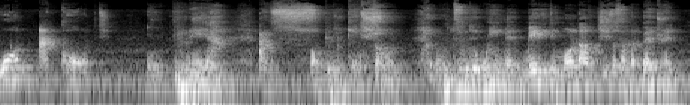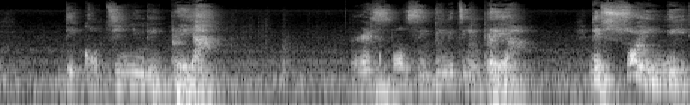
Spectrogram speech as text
one accord in prayer and supplication with the women, Mary, the mother of Jesus, and the brethren. They continued in prayer. Responsibility in prayer. They saw a need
